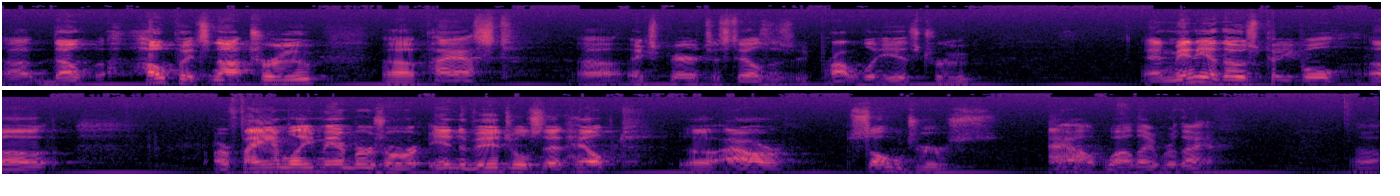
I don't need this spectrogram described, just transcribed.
Uh, don't hope it's not true. Uh, past uh, experiences tells us it probably is true. And many of those people uh, are family members or individuals that helped uh, our soldiers out while they were there. Uh,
